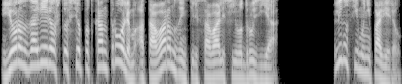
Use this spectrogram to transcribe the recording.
Йоран заверил, что все под контролем, а товаром заинтересовались его друзья. Линус ему не поверил.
